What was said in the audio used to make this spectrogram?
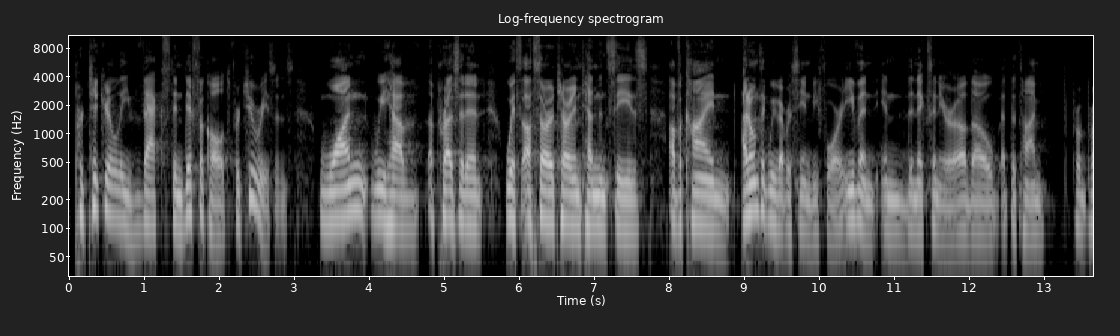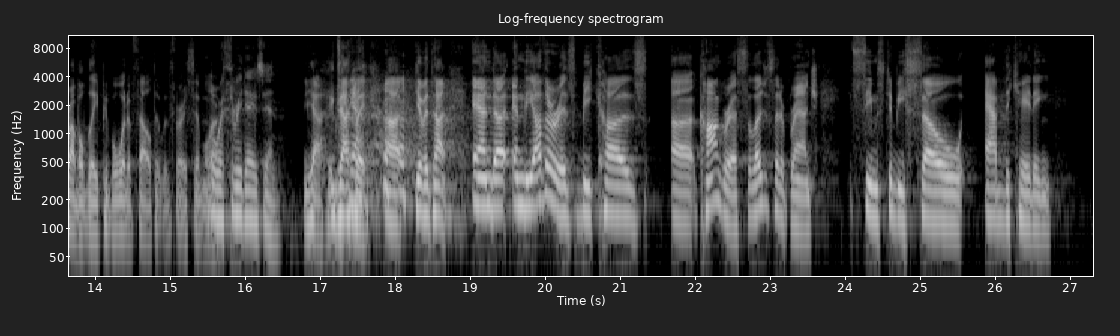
particularly vexed and difficult for two reasons. One, we have a president with authoritarian tendencies of a kind I don't think we've ever seen before, even in the Nixon era, although at the time probably people would have felt it was very similar. we're three days in. Yeah, exactly. Yeah. uh, give it time. And, uh, and the other is because uh, Congress, the legislative branch, seems to be so abdicating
